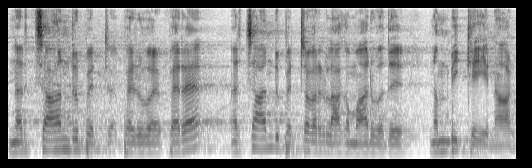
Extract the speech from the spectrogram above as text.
நற்சான்று பெற்ற பெறுவ பெற நற்சான்று பெற்றவர்களாக மாறுவது நம்பிக்கையினால்.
